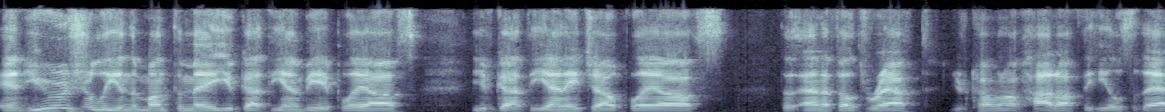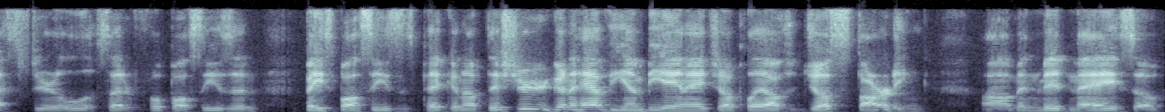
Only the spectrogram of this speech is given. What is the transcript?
And usually in the month of May, you've got the NBA playoffs, you've got the NHL playoffs, the NFL draft. You're coming off hot off the heels of that, so you're a little excited for football season. Baseball season's picking up. This year, you're going to have the NBA and NHL playoffs just starting um, in mid-May, so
